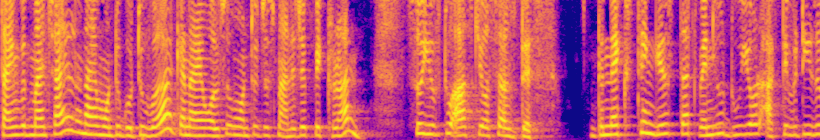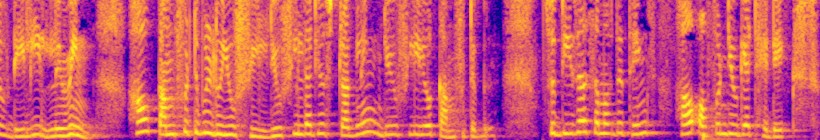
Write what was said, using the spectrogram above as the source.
time with my child, and I want to go to work, and I also want to just manage a quick run? So you have to ask yourself this. The next thing is that when you do your activities of daily living, how comfortable do you feel? Do you feel that you're struggling? Do you feel you're comfortable? So these are some of the things. How often do you get headaches?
